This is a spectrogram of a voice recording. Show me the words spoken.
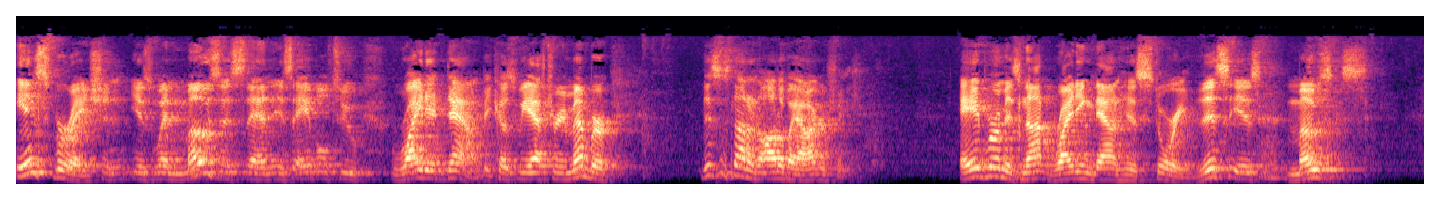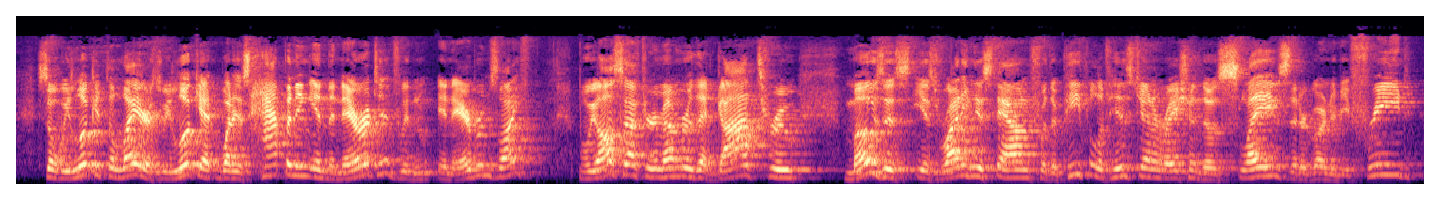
Inspiration is when Moses then is able to write it down because we have to remember this is not an autobiography. Abram is not writing down his story. This is Moses. So we look at the layers. We look at what is happening in the narrative in, Abram's life. But we also have to remember that God, through Moses, is writing this down for the people of his generation, those slaves that are going to be freed,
